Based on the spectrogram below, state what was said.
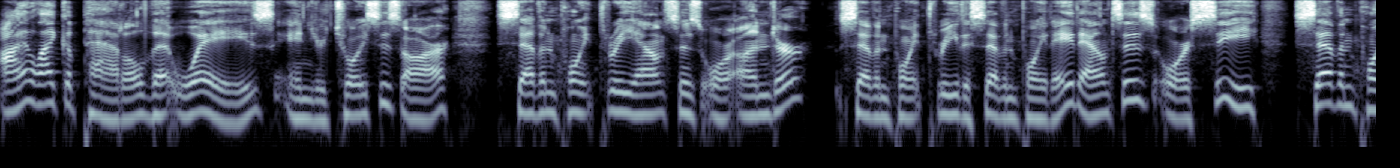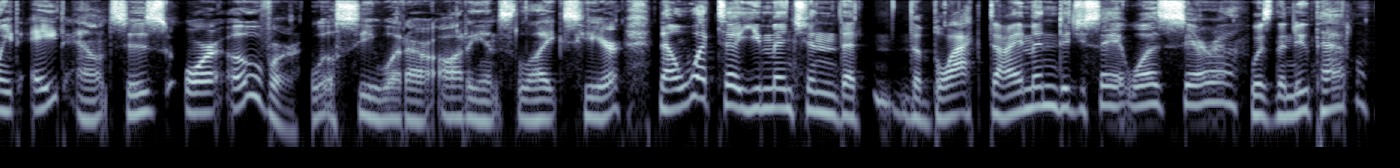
I like a paddle that weighs, and your choices are 7.3 ounces or under. 7.3 to 7.8 ounces, or C, 7.8 ounces or over. We'll see what our audience likes here. Now, what uh, you mentioned that the Black Diamond, did you say it was, Sarah? Was the new paddle?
